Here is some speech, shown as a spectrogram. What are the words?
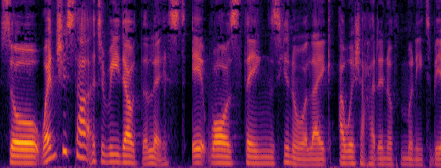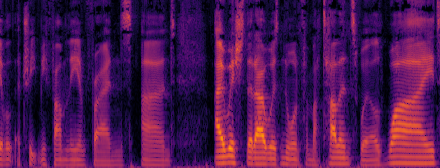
So when she started to read out the list, it was things, you know, like I wish I had enough money to be able to treat me family and friends, and I wish that I was known for my talents worldwide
